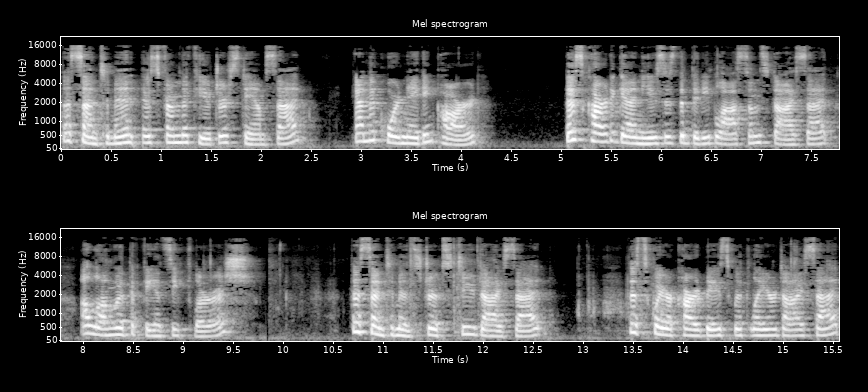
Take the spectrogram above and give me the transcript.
The sentiment is from the Future stamp set and the coordinating card. This card again uses the Bitty Blossoms die set along with the Fancy Flourish. The Sentiment Strips 2 die set, the square card base with layer die set,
